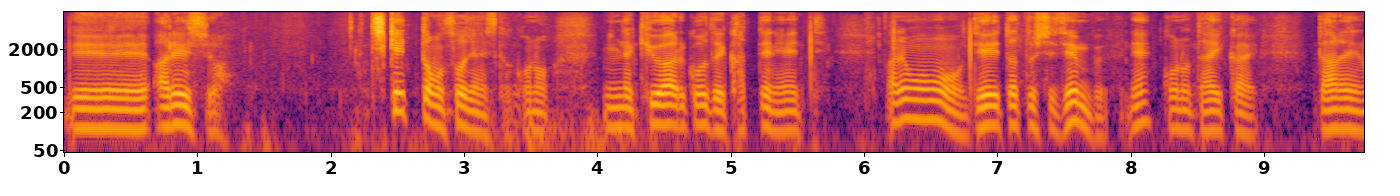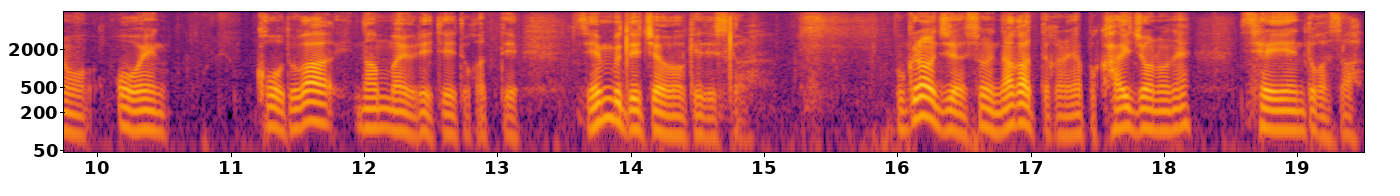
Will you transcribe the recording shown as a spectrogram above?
であれですよ。チケットもそうじゃないですか。このみんな QR コードで買ってねって。あれももうデータとして全部ねこの大会誰の応援コードが何枚売れてとかって全部出ちゃうわけですから。僕らの時代そういうのなかったからやっぱ会場のね声援とかさ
